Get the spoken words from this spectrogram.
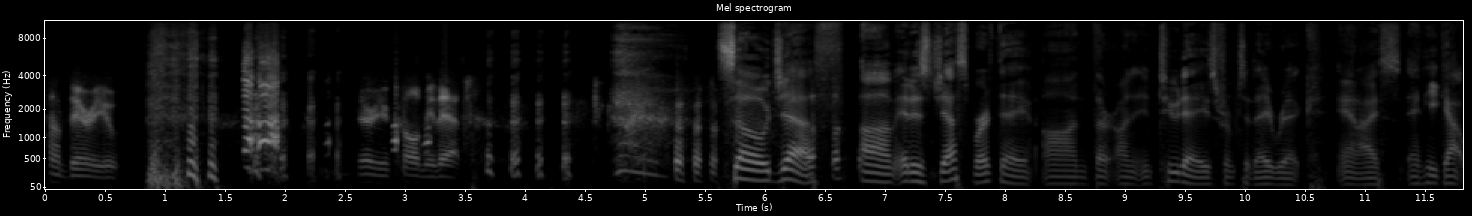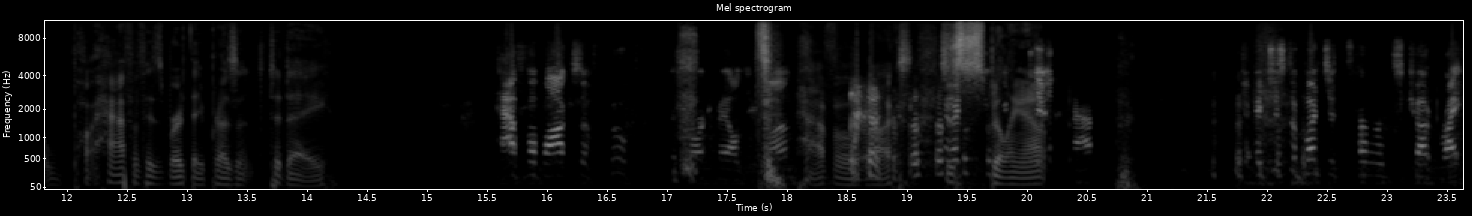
How dare you? How dare you call me that? So Jeff, um, it is Jeff's birthday on, thir- on in two days from today, Rick, and I s- and he got p- half of his birthday present today. Half of a box of poop that Mark mailed you, huh? Half of a box just spilling out. It's just a bunch of turds cut right,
